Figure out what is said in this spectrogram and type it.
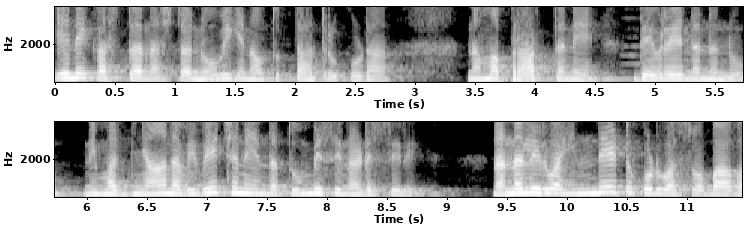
ಏನೇ ಕಷ್ಟ ನಷ್ಟ ನೋವಿಗೆ ನಾವು ತುತ್ತಾದರೂ ಕೂಡ ನಮ್ಮ ಪ್ರಾರ್ಥನೆ, ದೇವರೇ ನನ್ನನ್ನು ನಿಮ್ಮ ಜ್ಞಾನ ವಿವೇಚನೆಯಿಂದ ತುಂಬಿಸಿ ನಡೆಸಿರಿ. ನನ್ನಲ್ಲಿರುವ ಹಿಂದೇಟು ಕೊಡುವ ಸ್ವಭಾವ,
